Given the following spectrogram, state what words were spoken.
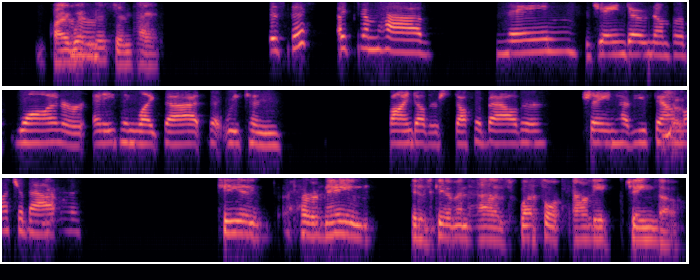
Uh-huh. eyewitness or. Does this victim have name Jane Doe number one or anything like that that we can find other stuff about her? Shane, have you found Yeah. much about her? She is, her name is given as Wetzel County Jane Doe.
